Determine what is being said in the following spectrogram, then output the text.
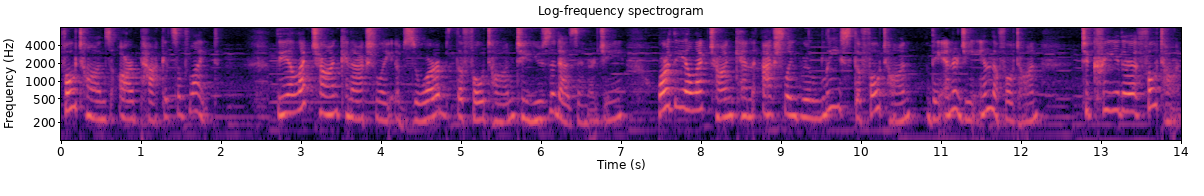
Photons are packets of light. The electron can actually absorb the photon to use it as energy, or the electron can actually release the photon, the energy in the photon, to create a photon.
